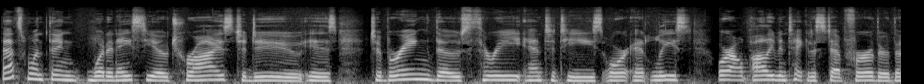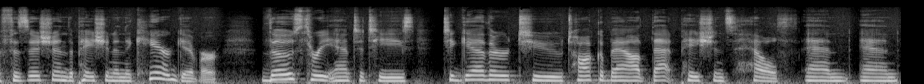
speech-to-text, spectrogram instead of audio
that's one thing. What an ACO tries to do is to bring those three entities, or at least, or I'll, I'll even take it a step further: the physician, the patient, and the caregiver. Those three entities together to talk about that patient's health and and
